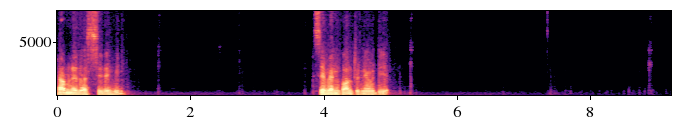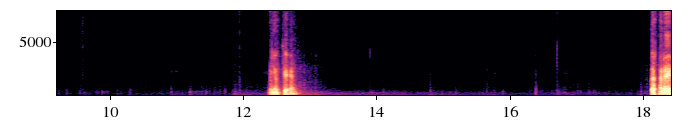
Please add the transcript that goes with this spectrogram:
সামনে যাচ্ছি দেখি। সেভেন কন্টিনিউ দিয়ে। ওকে দেখেন এই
